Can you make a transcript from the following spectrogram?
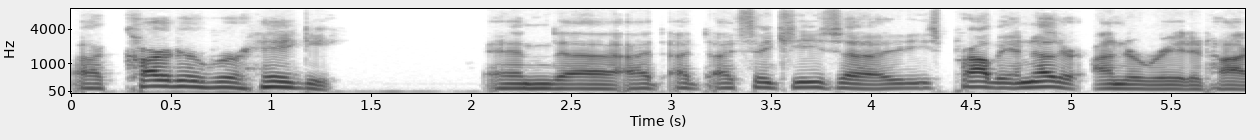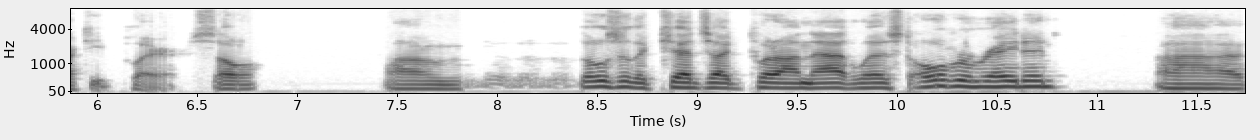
Uh, Carter Verhaeghe. And uh, I, I, I, think he's uh, he's probably another underrated hockey player. So um, those are the kids I'd put on that list. Overrated, uh,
